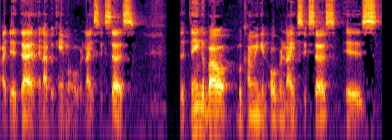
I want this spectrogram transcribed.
I did that and I became an overnight success." The thing about becoming an overnight success is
